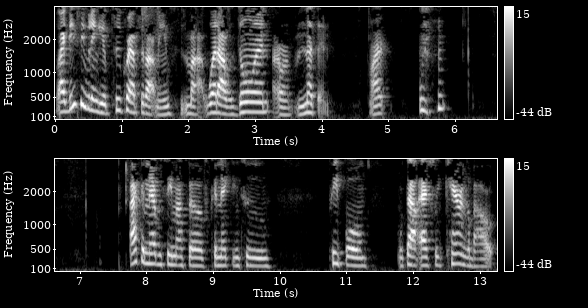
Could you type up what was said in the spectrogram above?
Like, these people didn't give two craps about me, my what I was doing, or nothing, right? I can never see myself connecting to people without actually caring about,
